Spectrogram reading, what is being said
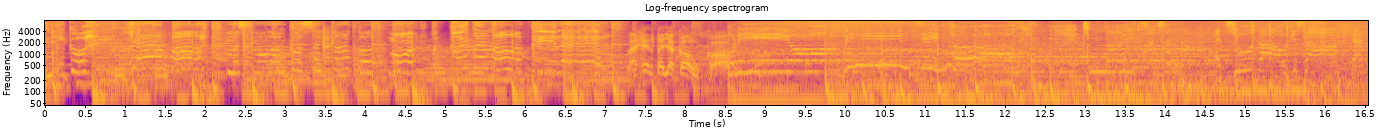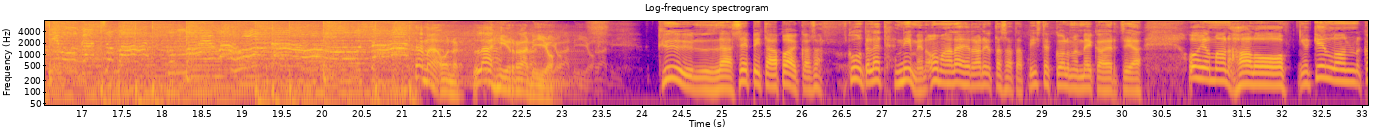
Niinku mä sulan kun sä katot mua. Mä koitan olla viileä. Läheltä ja kaukaa. Tämä on Lähiradio. Kyllä, se pitää paikkansa. kuuntelet nimenomaan lähiradiota 100,3 MHz. Ohjelma on Haloo ja kello on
